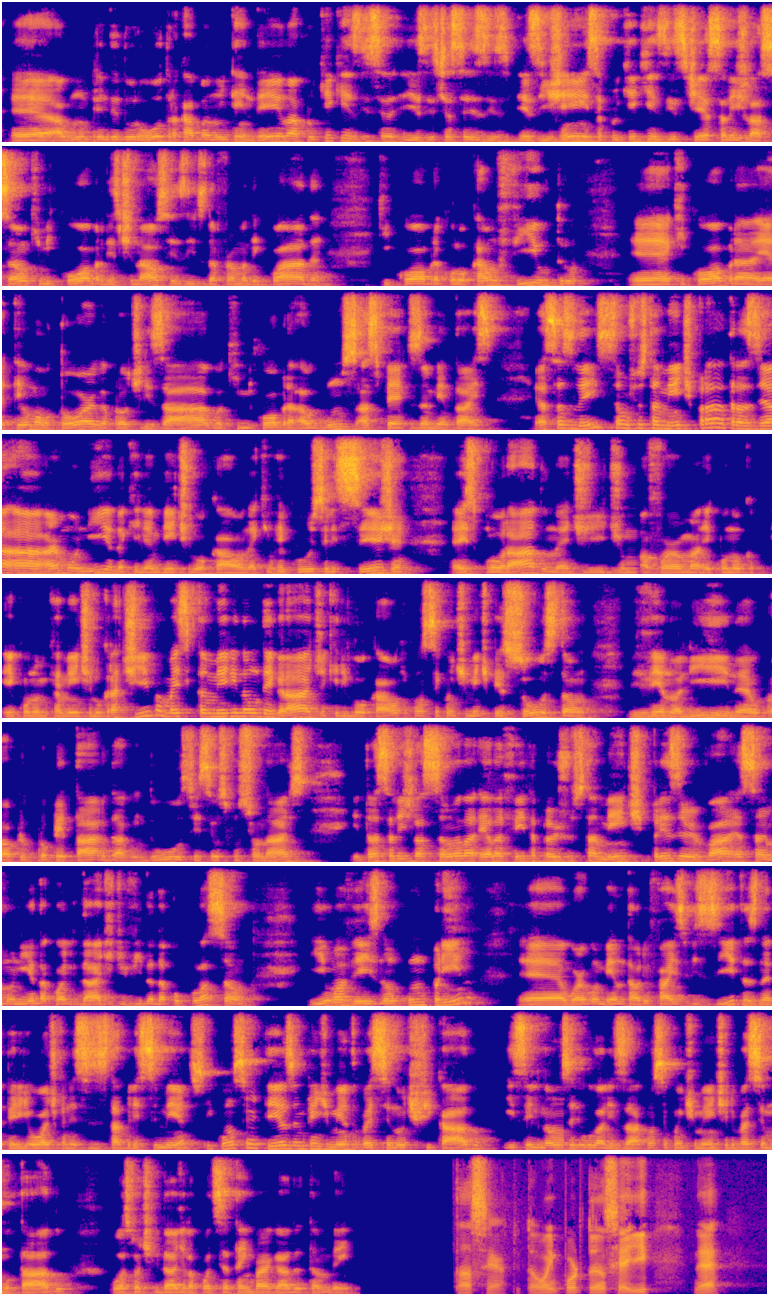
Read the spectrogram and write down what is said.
é, algum empreendedor ou outro acaba não entendendo ah, por que, que existe, existe essa exigência, por que, que existe essa legislação que me cobra destinar os resíduos da forma adequada, que cobra colocar um filtro, é, que cobra é, ter uma outorga para utilizar água, que me cobra alguns aspectos ambientais. Essas leis são justamente para trazer a, a harmonia daquele ambiente local, né, que o recurso ele seja é explorado né, de, de uma forma economicamente lucrativa, mas que também ele não degrade aquele local, que consequentemente pessoas estão vivendo ali, né, o próprio proprietário da agroindústria e seus funcionários. Então essa legislação ela, ela é feita para justamente preservar essa harmonia da qualidade de vida da população. E uma vez não cumprindo, é, o órgão ambiental ele faz visitas né, periódicas nesses estabelecimentos e com certeza o empreendimento vai ser notificado e se ele não se regularizar, consequentemente ele vai ser multado ou a sua atividade ela pode ser até embargada também. Tá certo. Então a importância aí, né,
